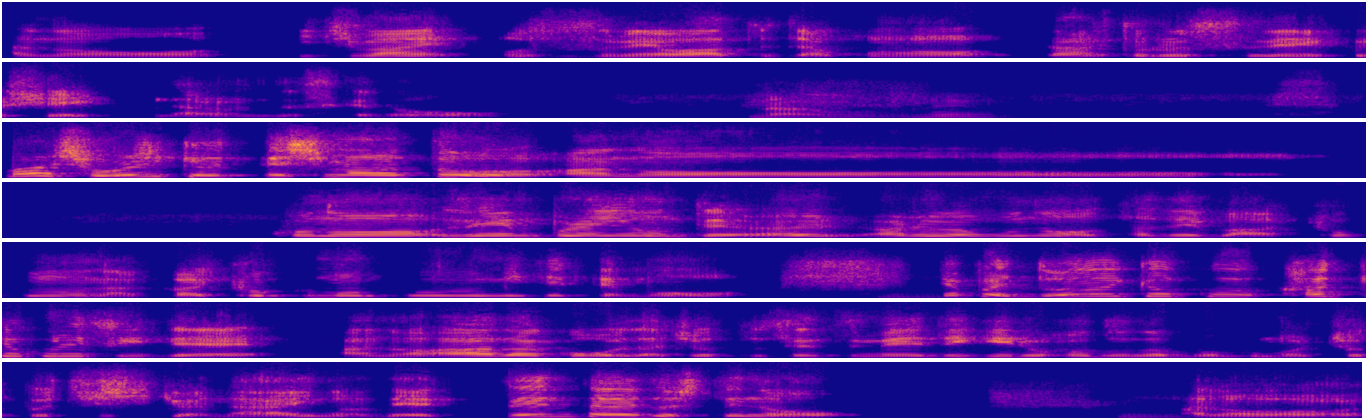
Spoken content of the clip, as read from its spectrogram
あの、一番おすすめはって言ったら、このラトルスネークシェイクになるんですけど、なるほどね。まあ正直言ってしまうと、あのーこの全プレイ4ってアルバムの、例えば曲の中、曲目見てても、やっぱりどの曲、各曲について、あの、アーダコーダちょっと説明できるほどの僕もちょっと知識はないので、全体としてのうん、あの、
